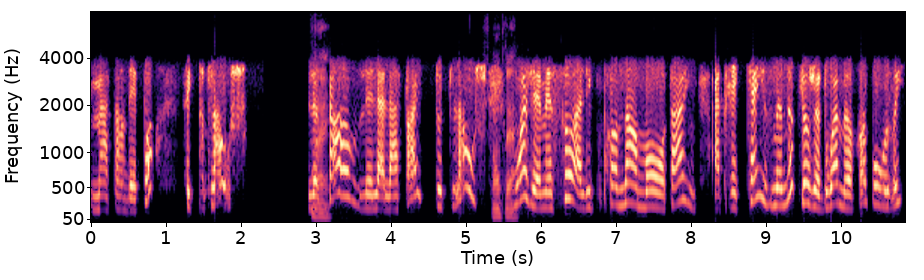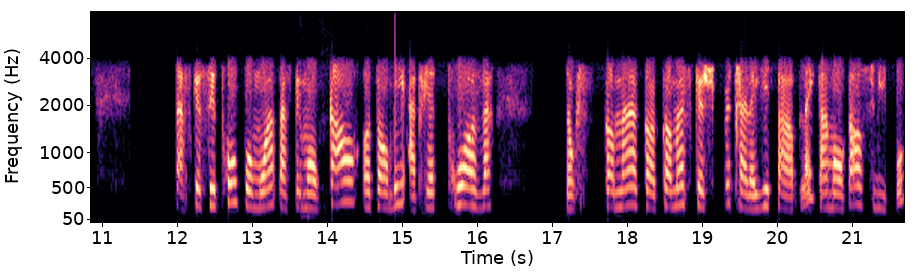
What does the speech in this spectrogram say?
m'attendais pas, c'est que tout lâche. Le Ouais. corps, le- la, la tête, tout Je lâche. Moi, j'aimais ça, aller me promener en montagne. Après 15 minutes, là, je dois me reposer. Parce que c'est trop pour moi, parce que mon corps a tombé après trois ans. Donc, comment, co- comment est-ce que je peux travailler temps plein quand mon corps ne suit pas?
